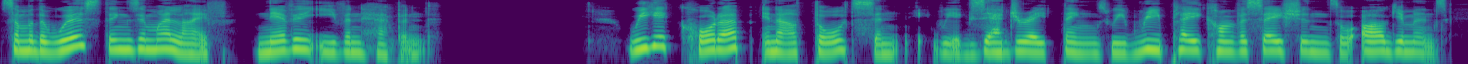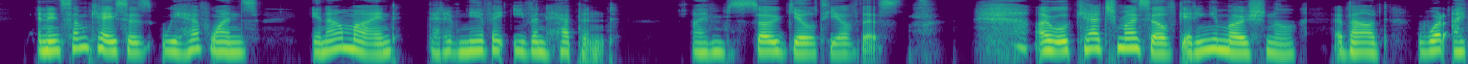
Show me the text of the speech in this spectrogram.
Some of the worst things in my life never even happened. We get caught up in our thoughts and we exaggerate things, we replay conversations or arguments, and in some cases, we have ones in our mind that have never even happened. I'm so guilty of this. I will catch myself getting emotional about what I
